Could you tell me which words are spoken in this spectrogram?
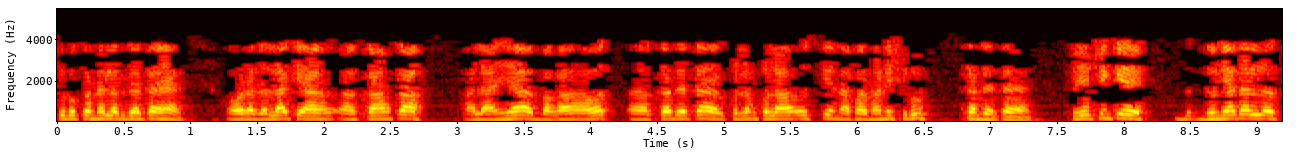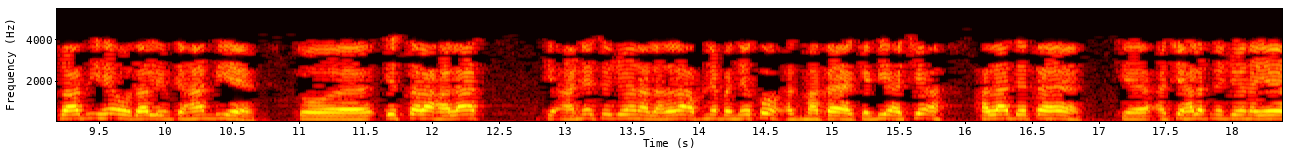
شروع کرنے لگ جاتا ہے۔ اور اللہ کے کام کا علانیہ بغاوت کر دیتا ہے، کلم کلا اس کی نافرمانی شروع کر دیتا ہے۔ تو یہ چونکہ دنیا دار اسباب بھی ہے اور دار امتحان بھی ہے، تو اس طرح حالات کے آنے سے جو ہے نا اللہ تعالیٰ اپنے بندے کو ازماتا ہے کبھی اچھے حالات دیتا ہے، کہ اچھے حالت میں جو ہے نا یہ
